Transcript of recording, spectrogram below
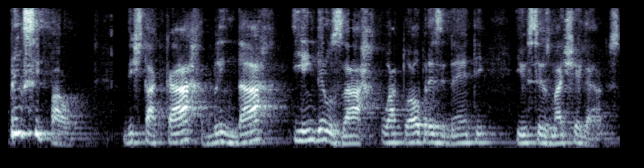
principal destacar, blindar e endeusar o atual presidente e os seus mais chegados.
